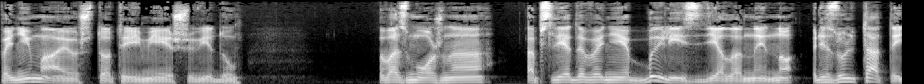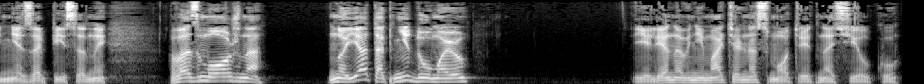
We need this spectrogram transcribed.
понимаю, что ты имеешь в виду. Возможно, обследования были сделаны, но результаты не записаны. Возможно, но я так не думаю». Елена внимательно смотрит на Силку.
